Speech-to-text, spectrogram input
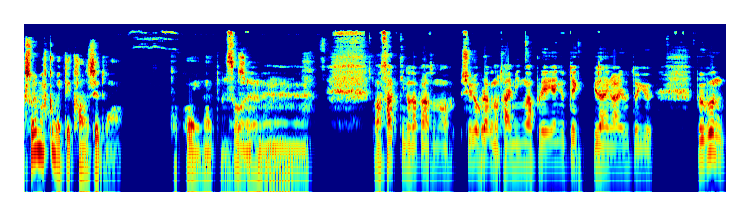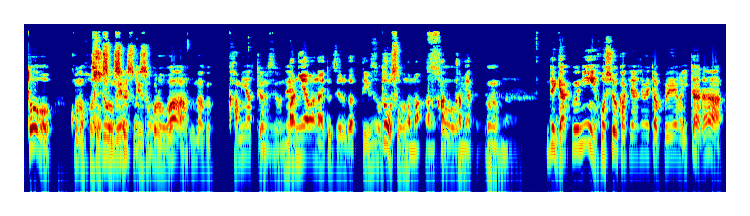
それも含めて完成度が高いなと思いますそうだよね。まあ、さっきの、だからその終了フラグのタイミングはプレイヤーによって委ねられるという部分と、この星を埋めるっていうところは、うまく噛み合ってるんですよね。間に合わないとゼロだっていうのと、そこが、ま、あの噛み合ってる。ん。だよね、で、逆に星を書き始めたプレイヤーがいたら、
